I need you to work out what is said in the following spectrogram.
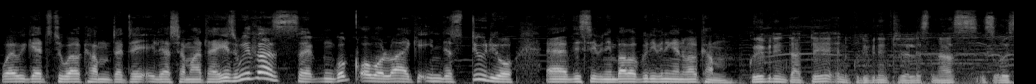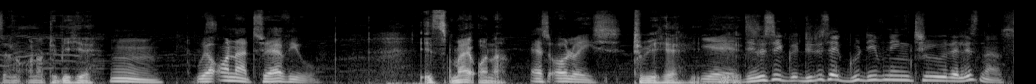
where we get to welcome Tate Elias Shamatla. He's with us uh, in the studio uh, this evening. Baba, good evening and welcome. Good evening, Tate, and good evening to the listeners. It's always an honor to be here. Mm. We are honored to have you. It's my honor as always to be here. Yeah. Yes. Did you say did you say good evening to the listeners?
